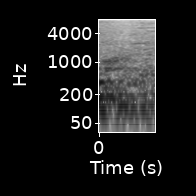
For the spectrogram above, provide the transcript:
Mark.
